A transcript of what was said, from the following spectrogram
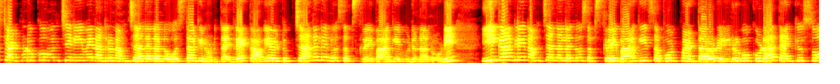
ಸ್ಟಾರ್ಟ್ ಮಾಡೋಕ್ಕೂ ಮುಂಚೆ ನೀವೇನಾದ್ರೂ ನಮ್ಮ ಚಾನೆಲ್ ಅನ್ನು ಹೊಸದಾಗಿ ನೋಡ್ತಾ ಇದ್ರೆ ಕಾವ್ಯ ಯೂಟ್ಯೂಬ್ ಚಾನೆಲ್ ಅನ್ನು ಸಬ್ಸ್ಕ್ರೈಬ್ ಆಗಿ ವಿಡಿಯೋನ ನೋಡಿ. ಈಗಾಗಲೇ ನಮ್ಮ ಚಾನೆಲ್ ಅನ್ನು ಸಬ್ಸ್ಕ್ರೈಬ್ ಆಗಿ ಸಪೋರ್ಟ್ ಮಾಡ್ತಾ ಇರೋರು ಎಲ್ರಿಗೂ ಕೂಡ ಥ್ಯಾಂಕ್ ಯು ಸೋ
